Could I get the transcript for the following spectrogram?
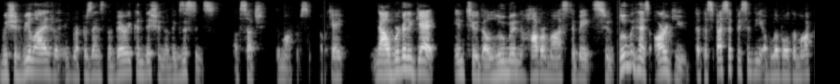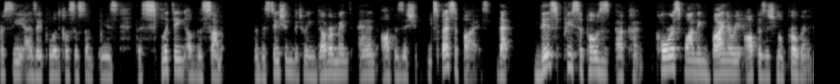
we should realize that it represents the very condition of existence of such democracy. Okay, now we're going to get into the Luhmann Habermas debate soon. Luhmann has argued that the specificity of liberal democracy as a political system is the splitting of the summit, the distinction between government and opposition. He specifies that this presupposes a corresponding binary oppositional programming,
